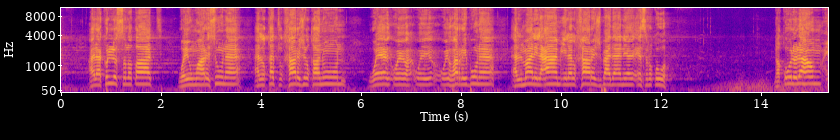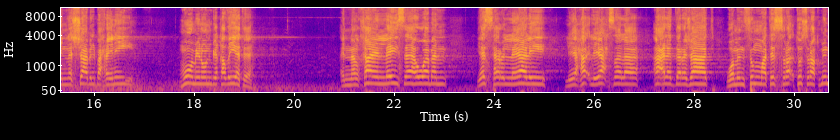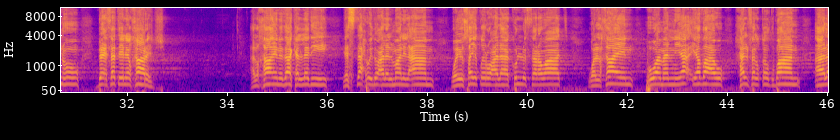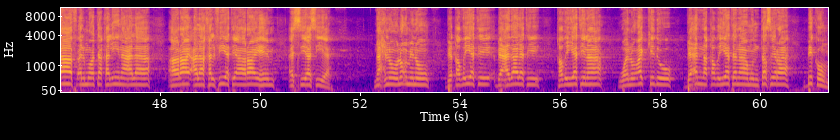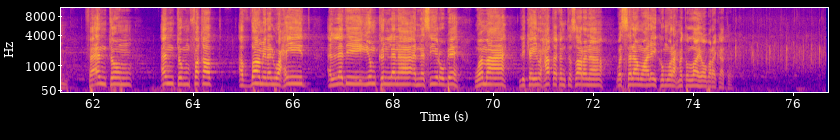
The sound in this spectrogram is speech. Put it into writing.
على كل السلطات ويمارسون القتل خارج القانون ويهربون المال العام إلى الخارج بعد أن يسرقوه. نقول لهم إن الشعب البحريني مؤمن بقضيته. إن الخائن ليس هو من يسهر الليالي ليحصل أعلى الدرجات ومن ثم تسرق, تسرق منه بعثته للخارج. الخائن ذاك الذي يستحوذ على المال العام ويسيطر على كل الثروات والخائن هو من يضع خلف القضبان آلاف المعتقلين على آراء على خلفية آرائهم السياسية. نحن نؤمن بقضية بعدالة قضيتنا ونؤكد بأن قضيتنا منتصرة بكم فأنتم أنتم فقط الضامن الوحيد الذي يمكن لنا أن نسير به ومعه لكي نحقق انتصارنا. والسلام عليكم ورحمة الله وبركاته.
